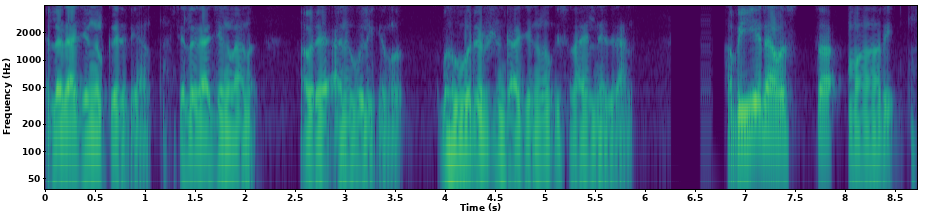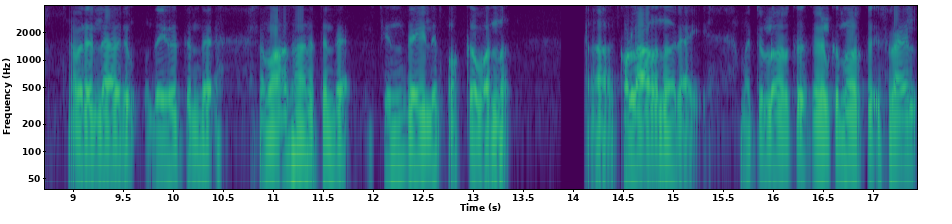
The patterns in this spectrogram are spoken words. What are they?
എല്ലാ രാജ്യങ്ങൾക്കും എതിരെയാണ്. ചില രാജ്യങ്ങളാണ് അവരെ അനുകൂലിക്കുന്നത്. ബഹുഭൂരിപക്ഷം രാജ്യങ്ങളും ഇസ്രായേലിനെതിരാണ്. അപ്പോൾ ഈ ഒരു അവസ്ഥ മാറി അവരെല്ലാവരും ദൈവത്തിന്റെ സമാധാനത്തിന്റെ ചിന്തയിലും ഒക്കെ വന്ന് കൊള്ളാവുന്നവരായി. മറ്റുള്ളവർക്ക് കേൾക്കുന്നവർക്ക് ഇസ്രായേൽ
